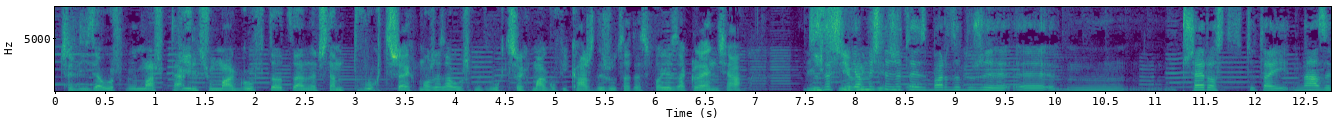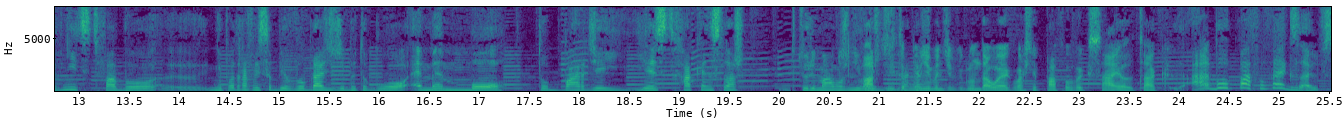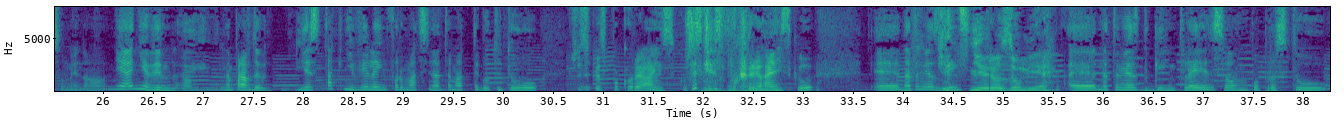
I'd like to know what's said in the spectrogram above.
Czyli załóżmy masz Tak. pięciu magów, to tam, znaczy tam dwóch, trzech może załóżmy, dwóch, trzech magów i każdy rzuca te swoje zaklęcia. To Nic znaczy, nie ja będzie myślę, że to jest bardzo duży y, mm, przerost tutaj nazewnictwa, bo y, nie potrafię sobie wyobrazić, żeby to było MMO. To bardziej jest hack and slash, który ma możliwość Bardziej to grania pewnie będzie wyglądało jak właśnie Path of Exile, tak? Albo Path of Exile w sumie, no. Nie, nie wiem, naprawdę, jest tak niewiele informacji na temat tego tytułu. Wszystko jest po koreańsku. Wszystko jest po koreańsku. E, natomiast, Więc nie rozumie. e, natomiast gameplaye są po prostu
